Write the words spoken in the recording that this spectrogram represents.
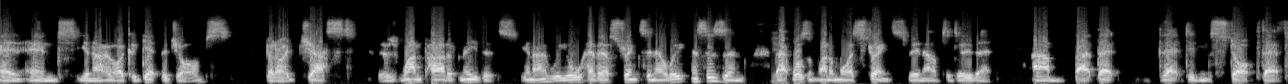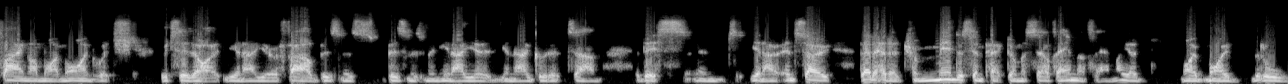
and and you know I could get the jobs, but I just there was one part of me that's you know we all have our strengths and our weaknesses, and Yeah. that wasn't one of my strengths being able to do that. Um, but that that didn't stop that playing on my mind, which which said, oh, you know, you're a failed business businessman, you know, you're you know good at um, this, and you know, and so that had a tremendous impact on myself and my family. I, my my little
